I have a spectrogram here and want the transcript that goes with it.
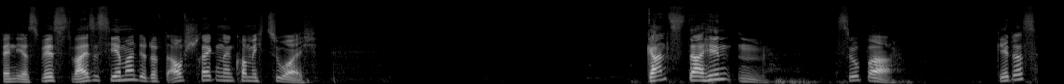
Wenn ihr es wisst, weiß es jemand? Ihr dürft aufstrecken, dann komme ich zu euch. Ganz da hinten. Super. Geht das?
